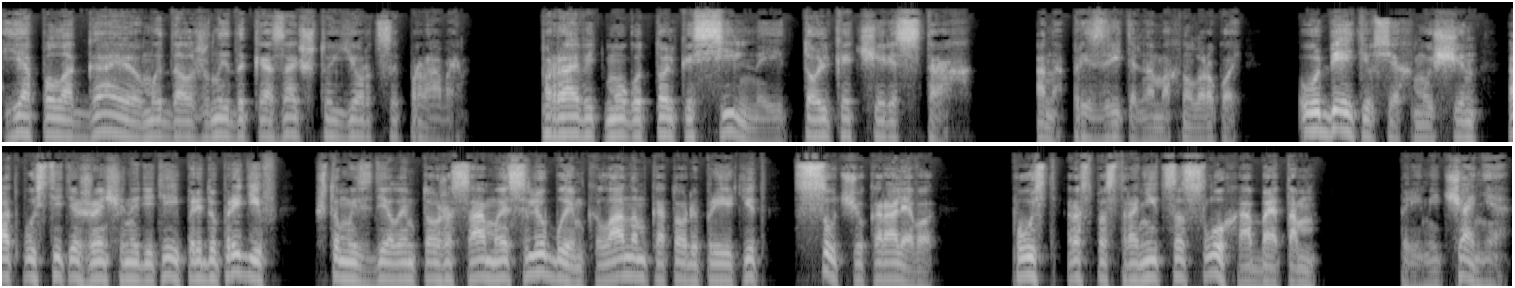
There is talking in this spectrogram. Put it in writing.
я полагаю, мы должны доказать, что йорцы правы. Править могут только сильные и только через страх. Она презрительно махнула рукой. Убейте всех мужчин, отпустите женщин и детей, предупредив, что мы сделаем то же самое с любым кланом, который приютит сучью королеву. Пусть распространится слух об этом. Примечание.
